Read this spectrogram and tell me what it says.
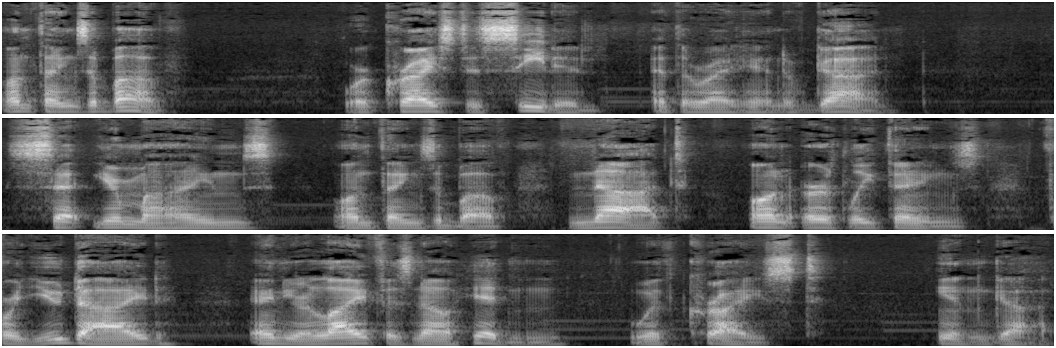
on things above, where Christ is seated at the right hand of God. Set your minds on things above, not on earthly things, for you died, and your life is now hidden with Christ in God.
